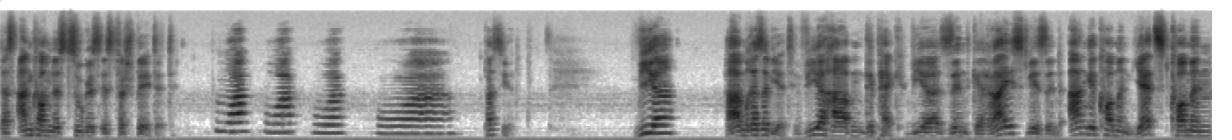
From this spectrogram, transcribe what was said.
das Ankommen des Zuges ist verspätet. Passiert. Wir haben reserviert. Wir haben Gepäck. Wir sind gereist. Wir sind angekommen. Jetzt kommen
